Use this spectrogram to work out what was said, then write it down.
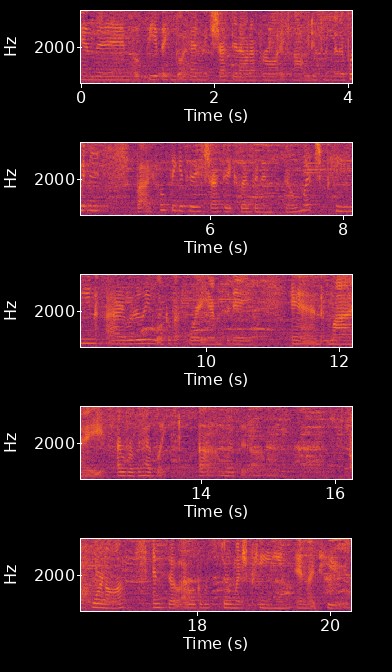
and then they'll see if they can go ahead and extract it out after all if not we do have to make another appointment but I hope they get to extract it because I've been in so much pain. I literally woke up at 4 a.m. today and my ibuprofen had like um, what is it um, worn off and so I woke up with so much pain in my tooth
